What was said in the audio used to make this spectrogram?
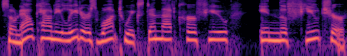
So now county leaders want to extend that curfew in the future.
